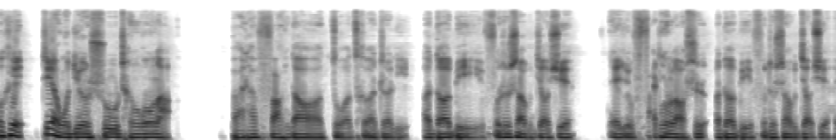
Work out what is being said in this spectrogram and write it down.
OK，这样我就输入成功了，把它放到左侧这里，Adobe Photoshop 教学，那就法庭老师 Adobe Photoshop 教学。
